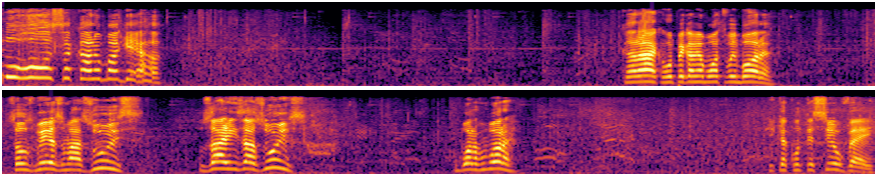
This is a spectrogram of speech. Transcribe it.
Nossa, cara, é uma guerra! Caraca, vou pegar minha moto e vou embora. São os mesmos, azuis. Os aliens azuis. Vambora, vambora. O que, que aconteceu, velho?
